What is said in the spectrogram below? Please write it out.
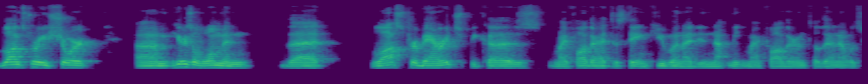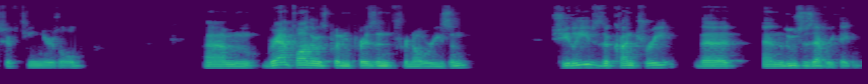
long story short, um, here's a woman that lost her marriage because my father had to stay in Cuba and I did not meet my father until then. I was 15 years old. Um, grandfather was put in prison for no reason. She leaves the country that and loses everything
